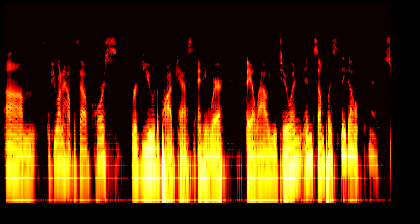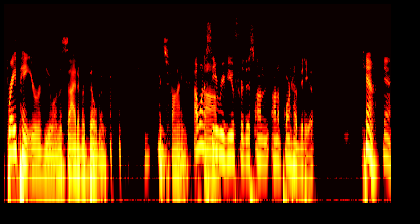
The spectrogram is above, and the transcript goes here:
Um, if you want to help us out, of course, review the podcast anywhere they allow you to, and in some places they don't. Yeah. Spray paint your review on the side of a building. It's fine. I want to see a Um, review for this on on a Pornhub video. Yeah. Yeah.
